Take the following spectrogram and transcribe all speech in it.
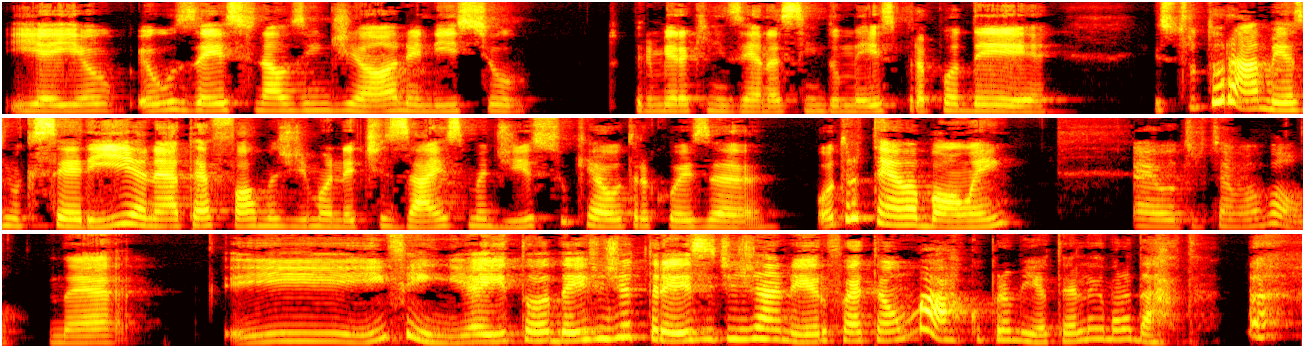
E aí eu, eu usei esse finalzinho de ano, início, primeira quinzena assim do mês, para poder estruturar mesmo o que seria, né? Até formas de monetizar em cima disso, que é outra coisa, outro tema bom, hein? É outro tema bom. Né? E, enfim, e aí tô desde dia 13 de janeiro, foi até um marco pra mim, até lembro a data.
